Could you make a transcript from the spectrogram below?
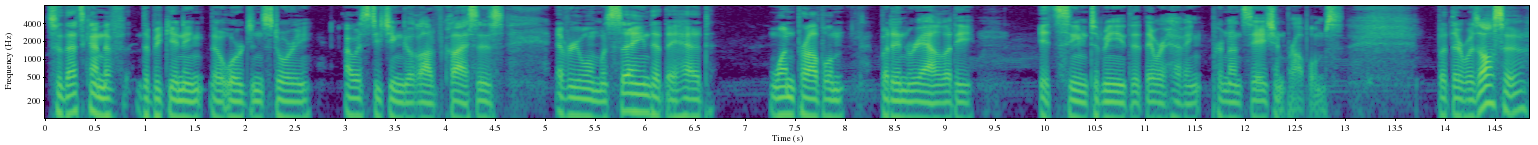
So that's kind of the beginning, the origin story. I was teaching a lot of classes. Everyone was saying that they had one problem, but in reality, it seemed to me that they were having pronunciation problems. But there was also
